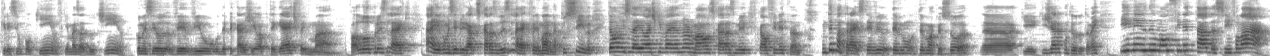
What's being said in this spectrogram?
cresci um pouquinho, fiquei mais adultinho. Comecei a ver, vi o DPKG, o apt-get, falei, mano, falou pro Slack. Aí eu comecei a brigar com os caras do Slack. Falei, mano, não é possível. Então isso daí eu acho que vai é normal os caras meio que ficar alfinetando. Um tempo atrás, teve, teve, um, teve uma pessoa uh, que, que gera conteúdo também e meio deu uma alfinetada assim, falou, ah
